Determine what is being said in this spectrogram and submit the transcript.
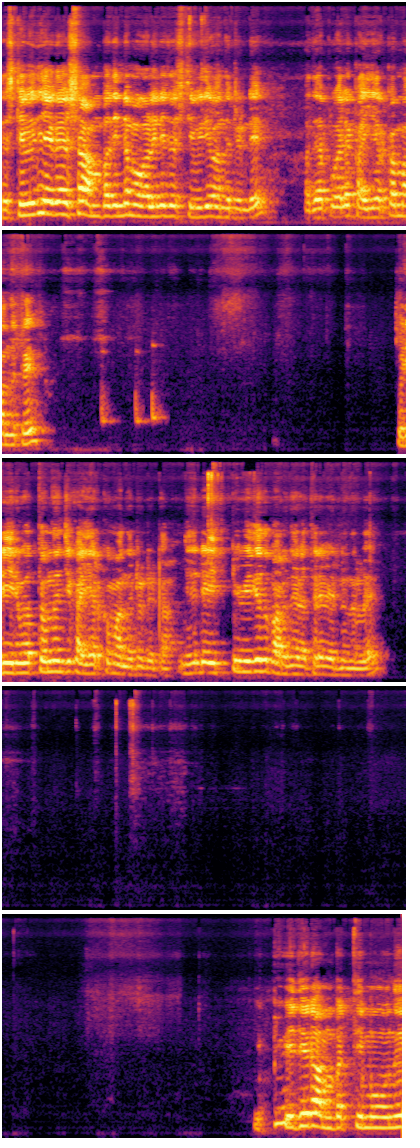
ജസ്റ്റ് വീതി ഏകദേശം അമ്പതിന്റെ മുകളിൽ ജസ്റ്റ് വീതി വന്നിട്ടുണ്ട്. അതേപോലെ കയ്യിറക്കം വന്നിട്ട് ഒരു ഇരുപത്തൊന്ന് ഇഞ്ച് കയ്യിറക്കം വന്നിട്ടുണ്ട് കേട്ടോ ഇതിന്റെ ഇപ്പ് വീതി എന്ന് പറഞ്ഞാൽ എത്ര വരുന്നുള്ളത്. ഇപ്പ് വീതി ഒരു അമ്പത്തി മൂന്ന്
